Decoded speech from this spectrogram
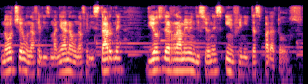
noche, una feliz mañana, una feliz tarde. Dios derrame bendiciones infinitas para todos.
